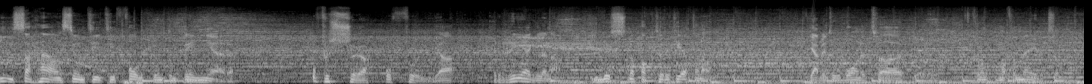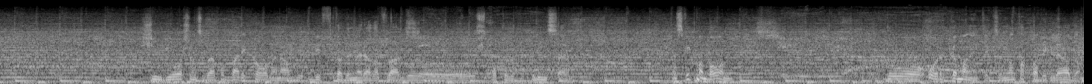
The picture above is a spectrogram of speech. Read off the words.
visa hänsyn till, till folk runt omkring er. Och försök att följa reglerna. Lyssna på auktoriteterna. Jävligt ovanligt för, för att komma från mig liksom. 20 år sedan så var jag på barrikaderna och viftade med röda flaggor och spottade på poliser. Men så fick man barn. Då orkar man inte liksom, man tappade glöden.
